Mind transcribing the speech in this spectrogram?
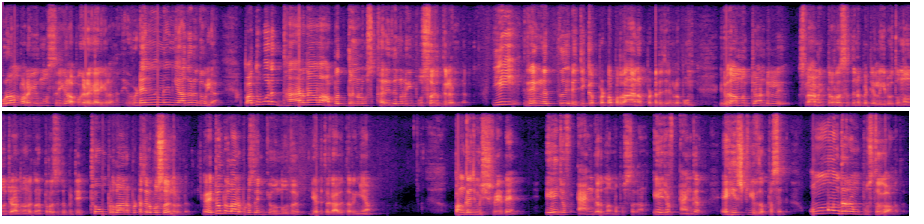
ഖുർആൻ പറയുന്നു സ്ത്രീകൾ അപകടകാരികളാണ്. എവിടെ നിന്നുള്ളതിന് യാതൊരു ഇതുമില്ല. അപ്പോൾ അതുപോലെ ധാരാളം അബദ്ധങ്ങളും സ്ഖലിതങ്ങളും ഈ പുസ്തകത്തിലുണ്ട്. ഈ രംഗത്ത് രചിക്കപ്പെട്ട പ്രധാനപ്പെട്ട രചനകൾ. ഇപ്പം ഇരുപതാം നൂറ്റാണ്ടിൽ ഇസ്ലാമിക് ടെററിസത്തിനെ പറ്റി അല്ലെങ്കിൽ ഇരുപത്തൊന്നാം നൂറ്റാണ്ടിൽ നടക്കുന്ന ടെററിസത്തെ പറ്റി ഏറ്റവും പ്രധാനപ്പെട്ട ചില പുസ്തകങ്ങളുണ്ട്. ഏറ്റവും പ്രധാനപ്പെട്ട എനിക്ക് തോന്നുന്നത് ഈ അടുത്ത കാലത്ത് ഇറങ്ങിയ പങ്കജ് മിശ്രയുടെ ഏജ് ഓഫ് ആങ്കർ എന്ന് പറഞ്ഞ പുസ്തകമാണ്. Age of anger a history of the present ഒന്നാം തരം പുസ്തകമാണത്.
